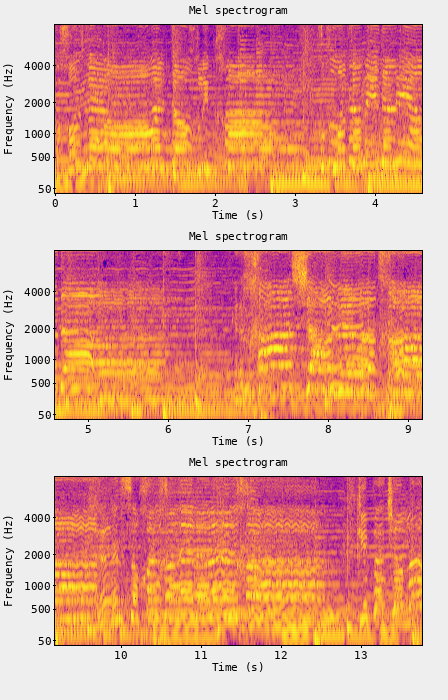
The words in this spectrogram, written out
כוחות ואור אל תוך לבך, שוחך אל אליך, כיפת שמיים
